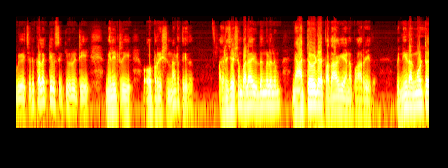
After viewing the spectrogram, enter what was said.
ഉപയോഗിച്ച് ഒരു കളക്റ്റീവ് സെക്യൂരിറ്റി മിലിറ്ററി ഓപ്പറേഷൻ നടത്തിയത്. അതിനുശേഷം പല യുദ്ധങ്ങളിലും നാറ്റോയുടെ പതാകയാണ് പാറിയത്. പിന്നീട് അങ്ങോട്ട്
